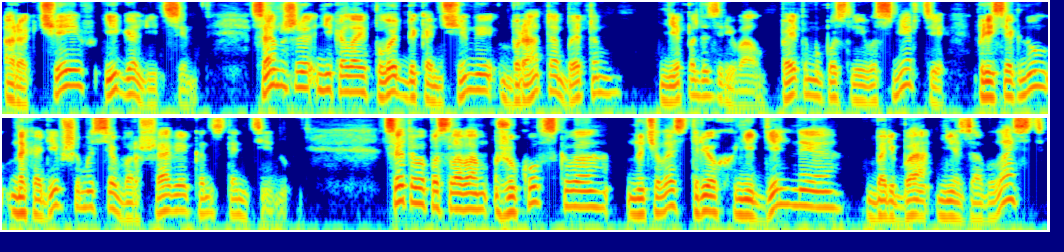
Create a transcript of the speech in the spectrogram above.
Аракчеев и Голицын. Сам же Николай вплоть до кончины брат об этом не подозревал, поэтому после его смерти присягнул находившемуся в Варшаве Константину. С этого, по словам Жуковского, началась трехнедельная борьба не за власть,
